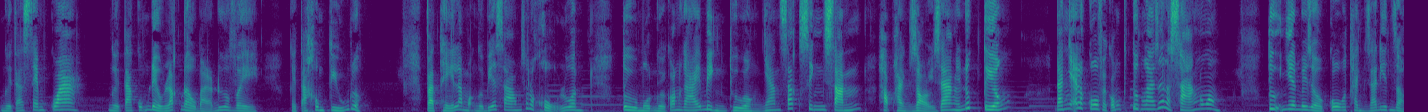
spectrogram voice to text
người ta xem qua, người ta cũng đều lắc đầu bà đưa về, người ta không cứu được và thế là mọi người biết sao không? Rất là khổ luôn. Từ một người con gái bình thường, Nhan sắc, xinh xắn, Học hành giỏi giang ấy nức tiếng, Đáng nhẽ là cô phải có một tương lai rất là sáng, đúng không? Tự nhiên bây giờ cô thành ra điên dở.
